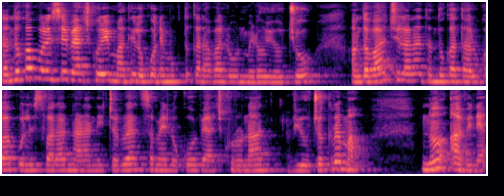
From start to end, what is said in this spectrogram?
ધંધુકા પોલીસે વ્યાજખોરીમાંથી લોકોને મુક્ત કરાવવા લોન મેળો યોજ્યો. અમદાવાદ જિલ્લાના ધંધુકા તાલુકા પોલીસ દ્વારા નાણાંની જરૂરિયાત સમયે લોકો વ્યાજખોરોના વ્યૂહચક્રમાં ન આવીને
